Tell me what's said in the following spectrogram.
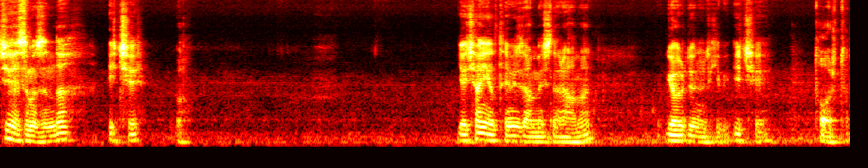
Cihazımızın da içi bu. Geçen yıl temizlenmesine rağmen gördüğünüz gibi içi tortu.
